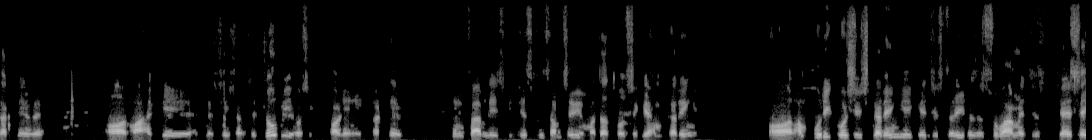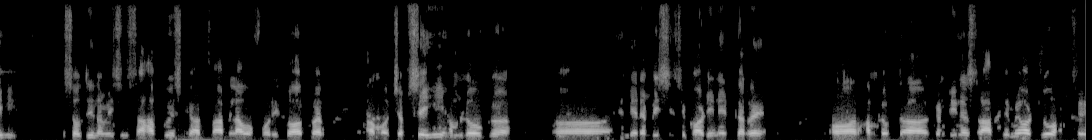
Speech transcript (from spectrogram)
करते हुए और वहाँ के एडमिनिस्ट्रेशन से जो भी हो सके कोऑर्डिनेट करते हुए, इन फैमिलीज़ की जिस किस्म से भी मदद हो सके हम करेंगे। और हम पूरी कोशिश करेंगे कि जिस तरीके से सुबह में जिस, जैसे ही सऊदी नवीसी साहब को इसका मिला, वो फौरी तौर पर हम जब से ही हम लोग इंडियन एम्बेसी से कोऑर्डिनेट कर रहे हैं और हम लोग कंटिन्यूस रास्ते में और जो हमसे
